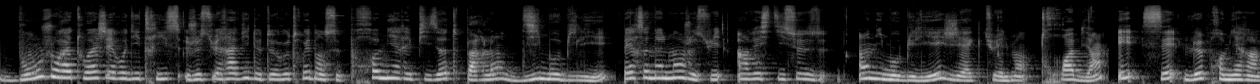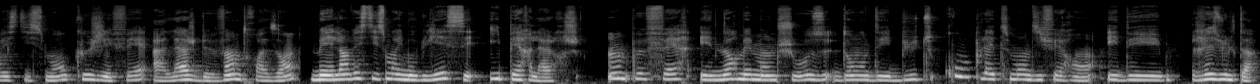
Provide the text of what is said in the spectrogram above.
Bonjour à toi chère auditrice, je suis ravie de te retrouver dans ce premier épisode parlant d'immobilier. Personnellement je suis investisseuse en immobilier, j'ai actuellement 3 biens et c'est le premier investissement que j'ai fait à l'âge de 23 ans. Mais l'investissement immobilier c'est hyper large. On peut faire énormément de choses dans des buts complètement différents et des résultats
